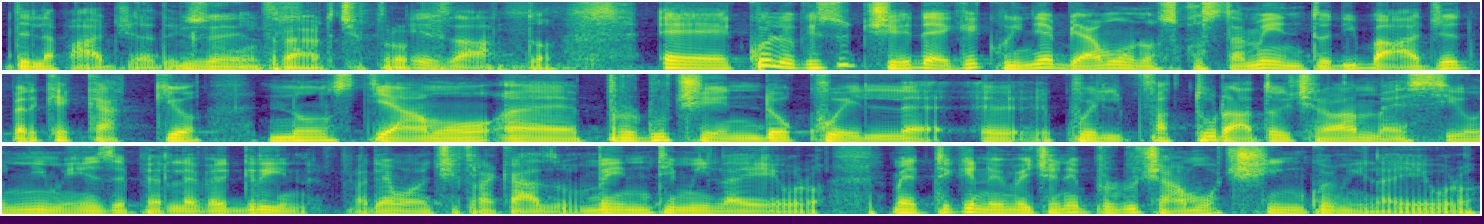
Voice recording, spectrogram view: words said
della pagina del bisogna corso. entrarci proprio. Esatto. Eh, quello che succede è che quindi abbiamo uno scostamento di budget perché cacchio non stiamo eh, producendo quel... Eh, quel fatturato che ci eravamo messi ogni mese per l'Evergreen, parliamo una cifra a caso, 20.000 euro, metti che noi invece ne produciamo 5.000 euro,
